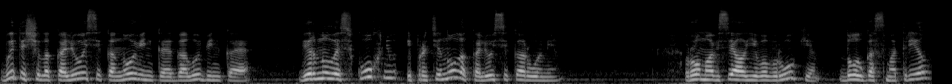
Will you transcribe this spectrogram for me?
вытащила колесико, новенькое, голубенькое, вернулась в кухню и протянула колесико Роме. Рома взял его в руки, долго смотрел,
